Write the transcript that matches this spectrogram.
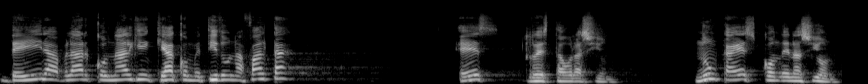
de ir a hablar con alguien que ha cometido una falta? Es restauración. Nunca es condenación.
